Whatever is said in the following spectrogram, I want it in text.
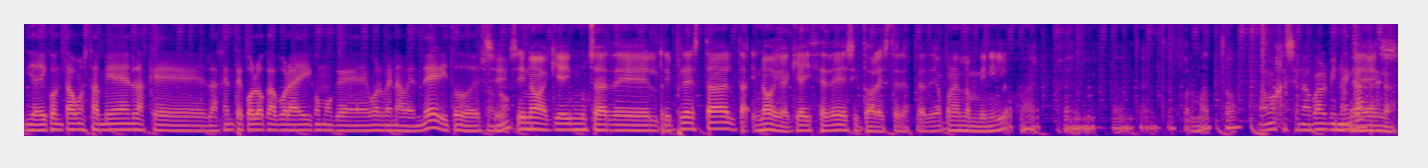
y ahí contamos también las que la gente coloca por ahí como que vuelven a vender y todo eso, Sí. ¿no? Sí, no, aquí hay muchas del repress tal, tal- No, y aquí hay CDs y toda la historia. Espérate, voy a ponerlo en vinilo. A ver, formato. Vamos que se nos va el vino en Venga.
